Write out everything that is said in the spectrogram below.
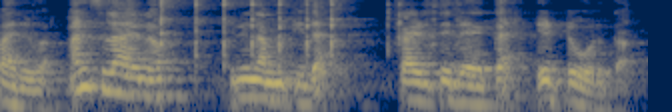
പരുവ. മനസ്സിലായല്ലോ? ഇനി നമുക്കിത് കഴുത്തിലേക്ക് ഇട്ട് കൊടുക്കാം.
